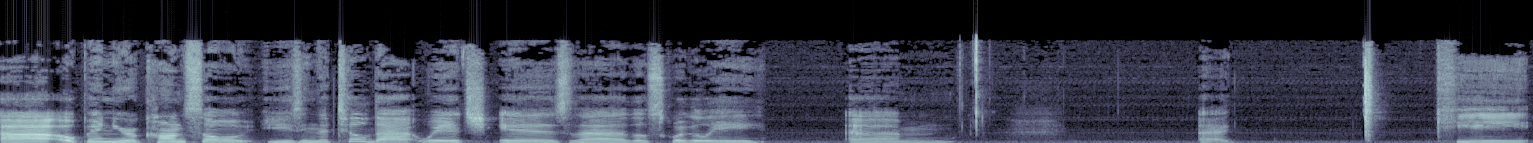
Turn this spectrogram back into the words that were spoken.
uh, open your console using the tilde, which is the little squiggly um, uh, key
